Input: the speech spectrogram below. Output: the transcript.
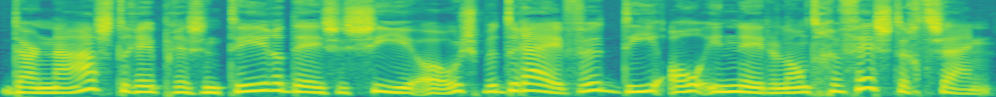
Daarnaast representeren deze CEO's bedrijven die al in Nederland gevestigd zijn.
